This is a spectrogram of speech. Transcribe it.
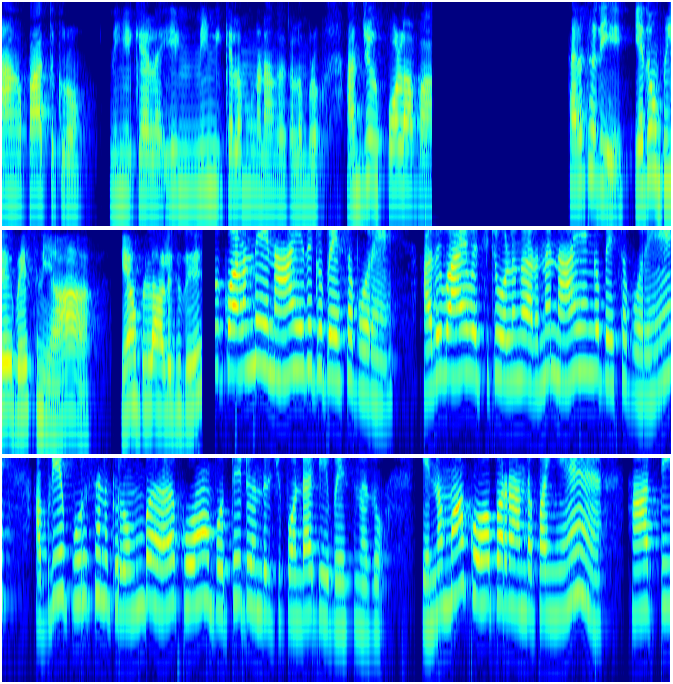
நாங்க பார்த்துக்குறோம் நீங்க கிள நீங்கள் நீங்க கிளம்புங்க நாங்க கிளம்புறோம். அஞ்சு போகலாம்ப்பா சரஸ்வதி எதுவும் பிள்ளைய பேசுனியா? ஏன் பிள்ளை அழுகுது? குழந்தைய நான் எதுக்கு பேச போகிறேன் அது வாய வச்சுட்டு ஒழுங்கா இருந்தால் நான் எங்க பேச போறேன்? அப்படியே புருஷனுக்கு ரொம்ப கோவம் பொத்திட்டு வந்துருச்சு பொண்டாட்டியை பேசினதும். என்னம்மா கோவப்படுறான் அந்த பையன்? ஆத்தி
